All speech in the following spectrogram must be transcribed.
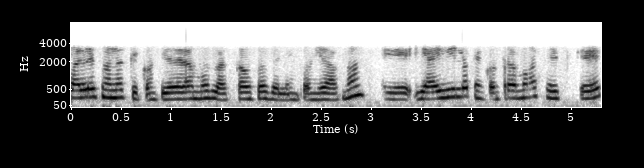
cuáles son las que consideramos las causas de la impunidad, ¿no? Eh, y ahí lo que encontramos es que,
